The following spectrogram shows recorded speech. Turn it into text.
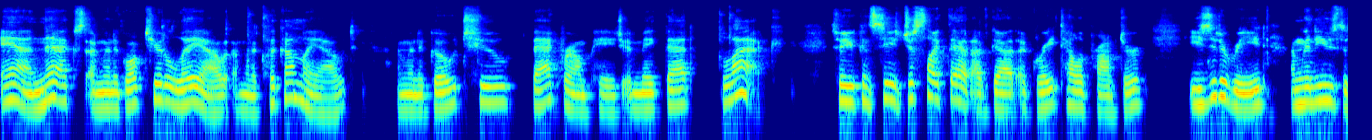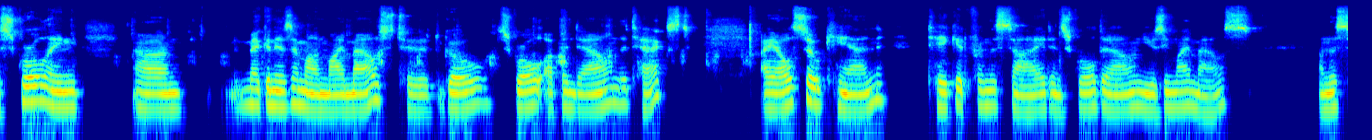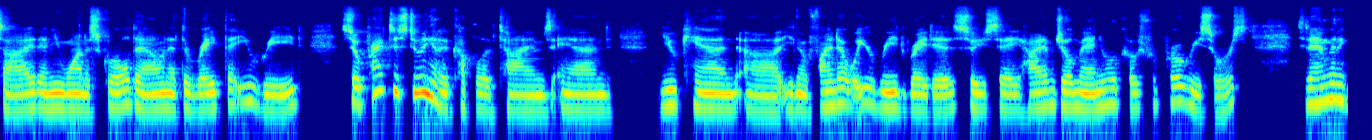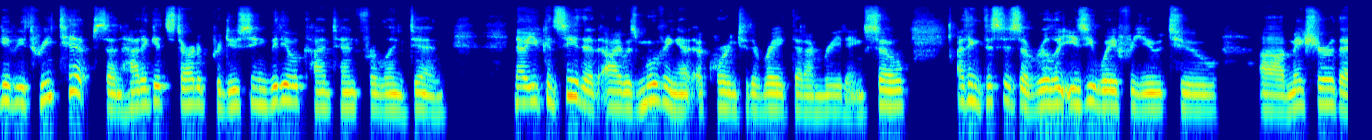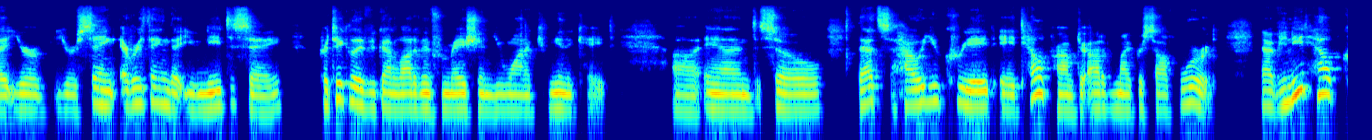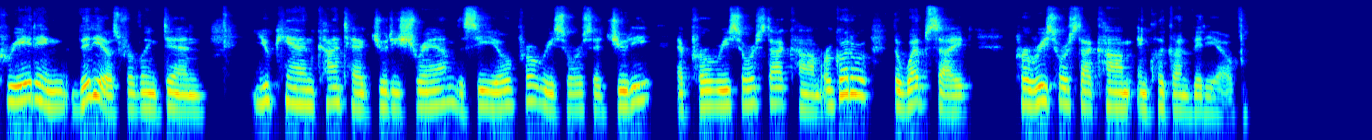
And next, I'm going to go up here to layout. I'm going to click on layout. I'm going to go to background page and make that black. So you can see just like that, I've got a great teleprompter, easy to read. I'm going to use the scrolling um, mechanism on my mouse to go scroll up and down the text. I also can take it from the side and scroll down using my mouse on the side and you want to scroll down at the rate that you read. So practice doing it a couple of times and you can uh, you know find out what your read rate is. So you say hi i'm jill manuel coach for pro resource. Today i'm going to give you three tips on how to get started producing video content for linkedin. Now you can see that i was moving it according to the rate that i'm reading. So i think this is a really easy way for you to uh, make sure that you're you're saying everything that you need to say particularly if you've got a lot of information you want to communicate uh, and so that's how you create a teleprompter out of Microsoft Word. Now, if you need help creating videos for LinkedIn, you can contact Judy Schramm, the CEO of ProResource, at judy at proresource.com or go to the website proresource.com and click on video.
